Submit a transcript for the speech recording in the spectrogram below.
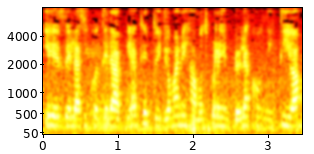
y desde la psicoterapia que tú y yo manejamos, por ejemplo, la cognitiva,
